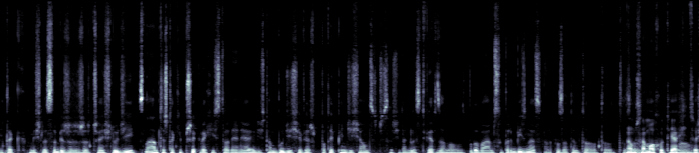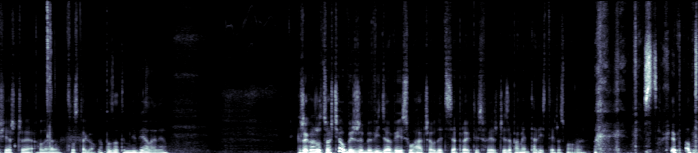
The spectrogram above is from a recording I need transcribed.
i tak myślę sobie, że, że część ludzi, znam też takie przykre historie, nie? Gdzieś tam budzi się, wiesz, po tej 50 czy coś i nagle stwierdza, no zbudowałem super biznes, ale poza tym to... to, to Mam za... samochód, jach no. i coś jeszcze, ale co z tego? A poza tym niewiele, nie? Grzegorzu, co chciałbyś, żeby widzowie i słuchacze audycji Zaprojektuj swoje życie zapamiętali z tej rozmowy? chyba to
